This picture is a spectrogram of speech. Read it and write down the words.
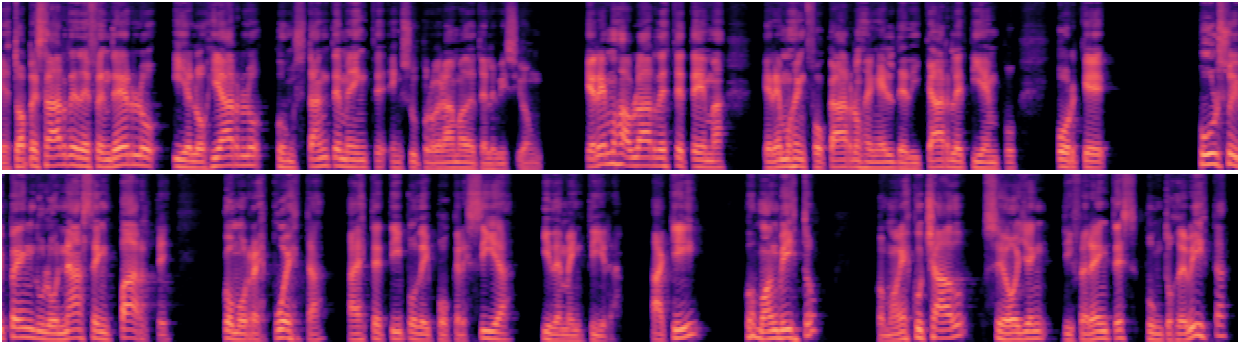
Esto a pesar de defenderlo y elogiarlo constantemente en su programa de televisión. Queremos hablar de este tema, queremos enfocarnos en él, dedicarle tiempo, porque pulso y péndulo nacen parte como respuesta a este tipo de hipocresía y de mentira. Aquí, como han visto, como han escuchado, se oyen diferentes puntos de vista,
